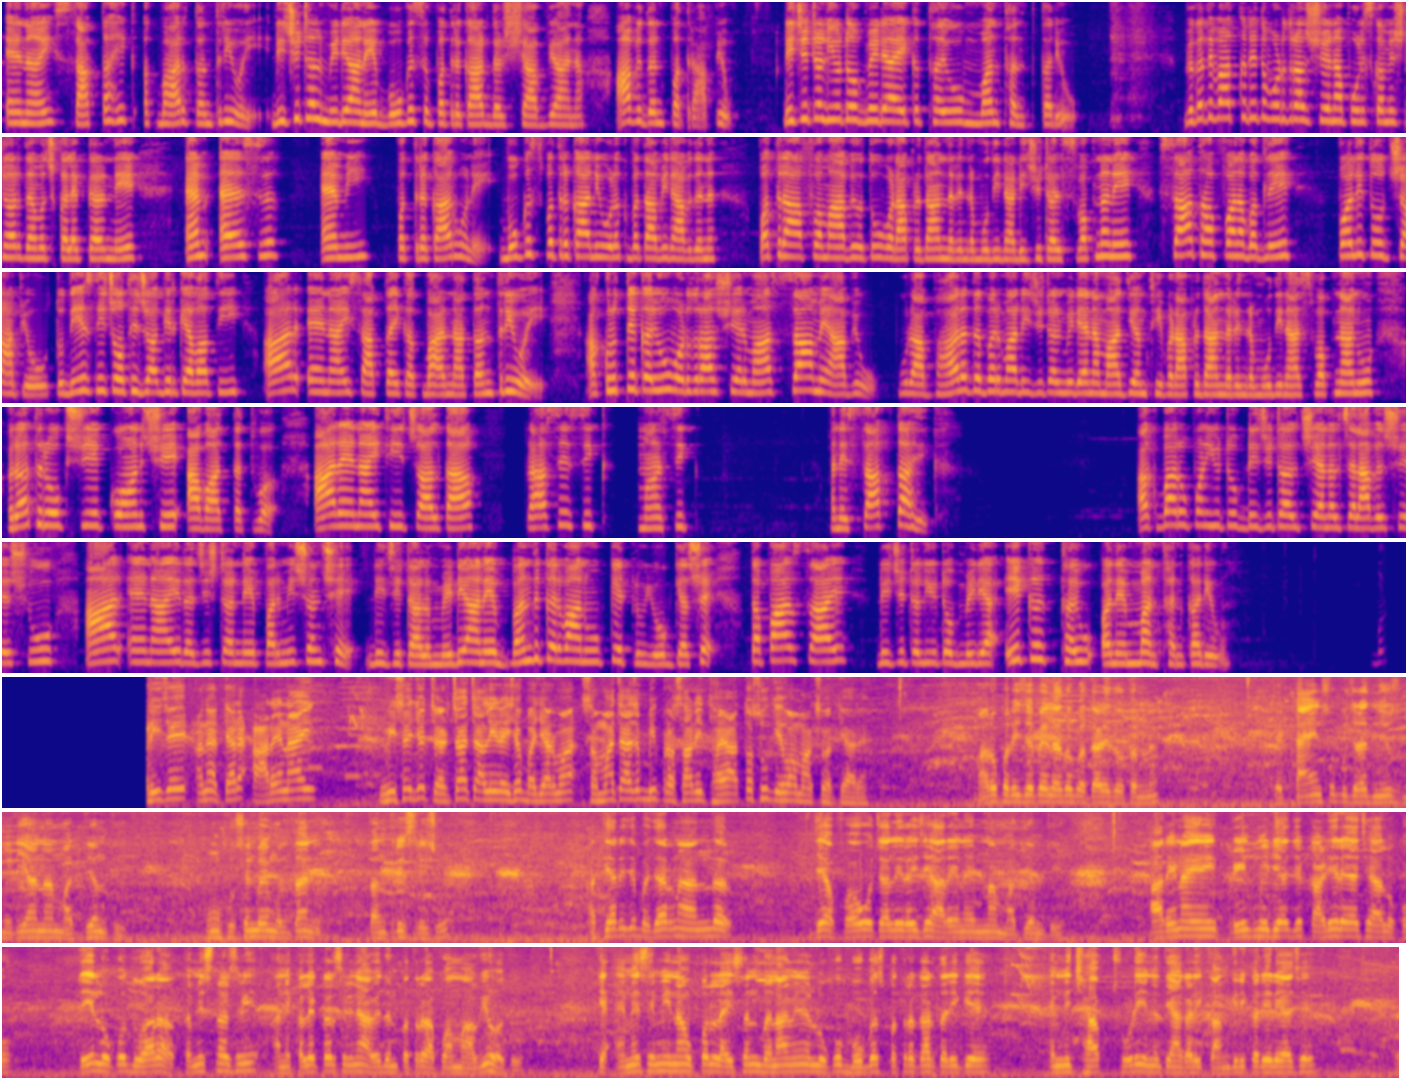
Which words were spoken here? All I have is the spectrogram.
RNI સાપ્તાહિક અખબાર તંત્રીઓએ digital મીડિયાને બોગસ પત્રકાર દર્શાવ્યાના આવેદનપત્ર આપ્યું. ડિજિટલ યુટ્યુબ મીડિયા એક થયું મંથન કર્યું. વિગતે વાત કરીએ તો વડોદરા શહેરના પોલીસ કમિશનર તેમજ કલેક્ટરને એમએસએમઈ પત્રકારોને બોગસ પત્રકારની ઓળખ બતાવીને આવેદન પત્ર આપવામાં આવ્યું હતું. વડાપ્રધાન નરેન્દ્ર મોદીના ડિજિટલ સ્વપ્નને સાથ આપવાના બદલે પલિતો ચાંપ્યો. તો દેશની ચોથી જાગીર કહેવાતી આરએનઆઈ સાપ્તાહિક અખબારના તંત્રીઓએ આ કૃત્ય કર્યું. વડોદરા શહેરમાં સામે આવ્યું. પૂરા ભારતભરમાં ડિજિટલ મીડિયાના માધ્યમથી વડાપ્રધાન નરેન્દ્ર મોદીના સ્વપ્નનું રથ રોકશે કોણ છે આવા તત્વ? આરએનઆઈથી ચાલતા પ્રાસેસિક માસિક અને સાપ્તાહિક અખબારો પણ યુટ્યુબ ડિજિટલ ચેનલ ચલાવે છે. શું આરએનઆઈ રજિસ્ટરને પરમિશન છે? ડિજિટલ મીડિયાને બંધ કરવાનું કેટલું યોગ્ય છે? તપાસ થાય ડિજિટલ યુટ્યુબ મીડિયા એક થયું અને મંથન કર્યું. પરિચય અને અત્યારે આરએનઆઈ વિશે જે ચર્ચા ચાલી રહી છે બજારમાં સમાચાર બી પ્રસારિત થયા. તો શું કહેવા માગશો અત્યારે? મારો પરિચય પહેલાં તો બતાડી દો તમને. કે ટાઈમ્સ ઓફ ગુજરાત ન્યૂઝ મીડિયાના માધ્યમથી હું હુસેનભાઈ મુલતાની તંત્રી શ્રી છું. અત્યારે જે બજારના અંદર જે અફવાઓ ચાલી રહી છે આરએનઆઈના માધ્યમથી આરએનઆઈ પ્રિન્ટ મીડિયા જે કાઢી રહ્યા છે આ લોકો, તે લોકો દ્વારા કમિશનરશ્રી અને કલેક્ટરશ્રીને આવેદનપત્ર આપવામાં આવ્યું હતું કે એમએસએમઈના ઉપર લાયસન્સ બનાવીને લોકો બોગસ પત્રકાર તરીકે એમની છાપ છોડીને ત્યાં આગળ કામગીરી કરી રહ્યા છે.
